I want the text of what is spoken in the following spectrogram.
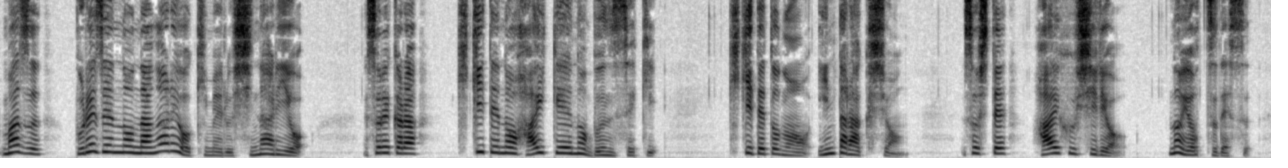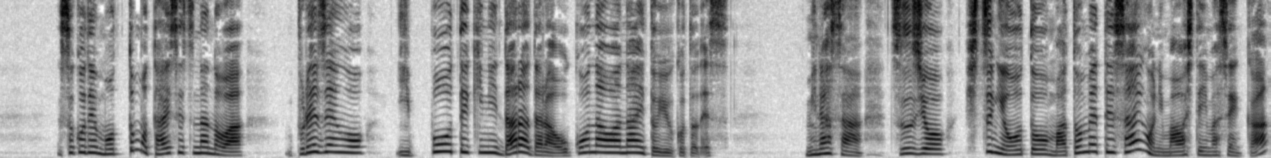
まず、プレゼンの流れを決めるシナリオ。それから、聞き手の背景の分析。聞き手とのインタラクション。そして、配布資料の4つです。そこで最も大切なのは、プレゼンを一方的にダラダラ行わないということです。皆さん、通常、質疑応答をまとめて最後に回していませんか？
